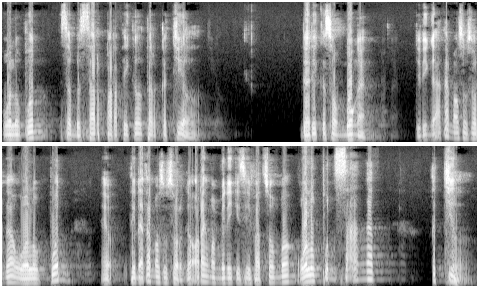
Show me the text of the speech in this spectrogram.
walaupun sebesar partikel terkecil dari kesombongan. Jadi nggak akan masuk surga walaupun eh, tidak akan masuk surga orang yang memiliki sifat sombong walaupun sangat kecil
